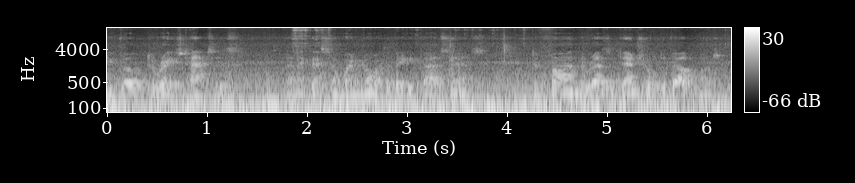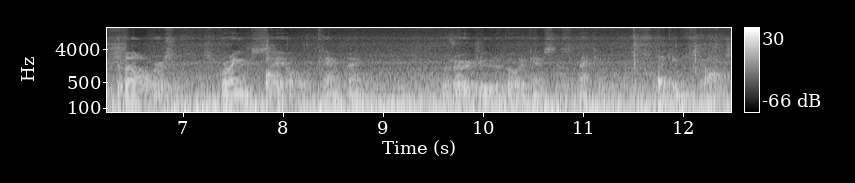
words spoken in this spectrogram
you vote to raise taxes, I think that's somewhere north of 85 cents, to fund the residential development, developers' spring sale campaign. I Would urge you to vote against this. Thank you. Thank you, Mr. Cox.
